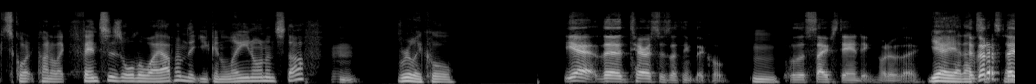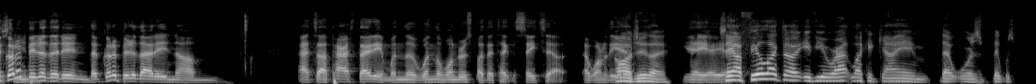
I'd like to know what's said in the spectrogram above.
It's quite kind of like fences all the way up them that you can lean on and stuff. Mm. Really cool. Yeah, the terraces. I think they're called, Mm. or the safe standing, whatever they. Yeah, yeah. That's they've got it, a, they've got a bit of that in. They've got a bit of that in. Um, at uh, Paris Stadium when the when the Wanderers play, they take the seats out at one of the. Oh, ends. do they? yeah, yeah, yeah. See, I feel like though, if you were at like a game that was that was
